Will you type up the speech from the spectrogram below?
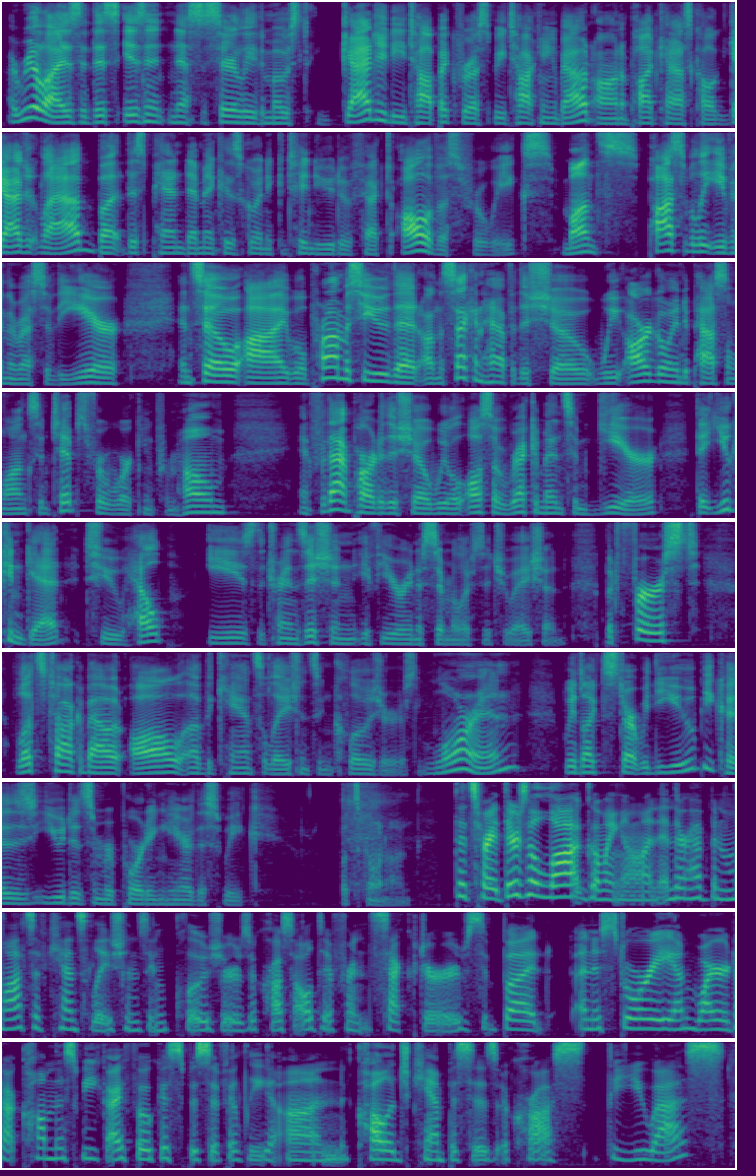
I realize that this isn't necessarily the most gadgety topic for us to be talking about on a podcast called Gadget Lab, but this pandemic is going to continue to affect all of us for weeks, months, possibly even the rest of the year. And so I will promise you that on the second half of this show, we are going to pass along some tips for working from home. And for that part of the show, we will also recommend some gear that you can get to help ease the transition if you're in a similar situation. But first, let's talk about all of the cancellations and closures. Lauren, we'd like to start with you because you did some reporting here this week. What's going on? That's right. There's a lot going on, and there have been lots of cancellations and closures across all different sectors. But in a story on Wired.com this week, I focus specifically on college campuses across the U.S.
